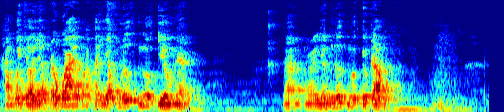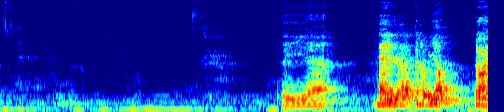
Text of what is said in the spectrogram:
không có cho dốc ra ngoài mà phải dốc nước ngược vô nha. Nó, nó dốc nước ngược vô trong. Thì à, đây là cái độ dốc. Rồi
